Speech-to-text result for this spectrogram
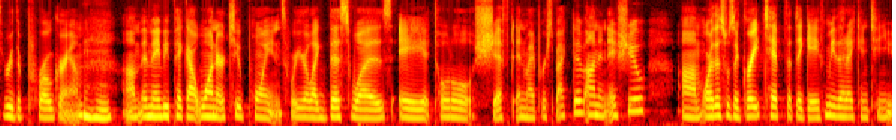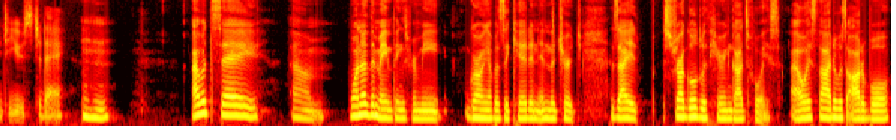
through the program mm-hmm. um, and maybe pick out one or two points where you're like, this was a total shift in my perspective on an issue um, or this was a great tip that they gave me that I continue to use today? Mm-hmm. I would say um, one of the main things for me growing up as a kid and in the church is I struggled with hearing God's voice. I always thought it was audible.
